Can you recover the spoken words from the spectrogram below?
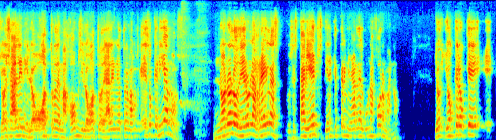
Josh Allen y luego otro de Mahomes y luego otro de Allen y otro de Mahomes. Eso queríamos no nos lo dieron las reglas, pues está bien, pues tiene que terminar de alguna forma, ¿no? Yo, yo creo que eh,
